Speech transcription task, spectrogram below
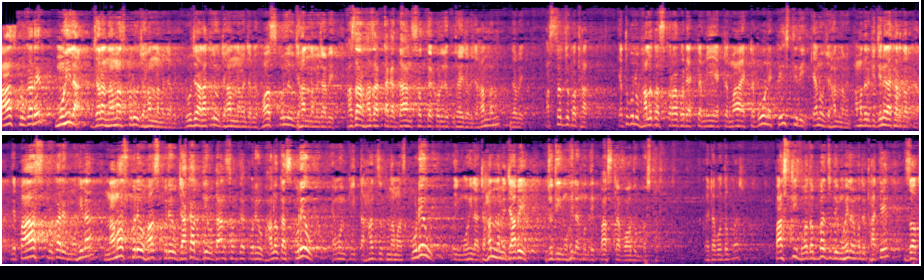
পাঁচ প্রকারের মহিলা যারা নামাজ পড়েও জাহান নামে যাবে, রোজা রাখলেও জাহান নামে যাবে, হজ করলেও জাহান নামে যাবে, হাজার হাজার টাকা দান শ্রদ্ধা করলে কোথায় যাবে? জাহান নামে যাবে। আশ্চর্য কথা, এতগুলো ভালো কাজ করার পরে একটা মেয়ে, একটা মা, একটা বোন, একটা স্ত্রী কেন জাহান নামে আমাদেরকে জেনে রাখার দরকার যে পাঁচ প্রকারের মহিলা নামাজ পড়েও, হজ করেও, জাকাত দিয়েও, দান শ্রদ্ধা করেও, ভালো কাজ করেও, এমনকি তাহাজ্জুদ নামাজ পড়েও ওই মহিলা জাহান নামে যাবে যদি মহিলার মধ্যে পাঁচটা বদ অভ্যাস থাকে। এটা বদ অভ্যাস? পাঁচটি বদ অভ্যাস যদি মহিলার মধ্যে থাকে, যত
